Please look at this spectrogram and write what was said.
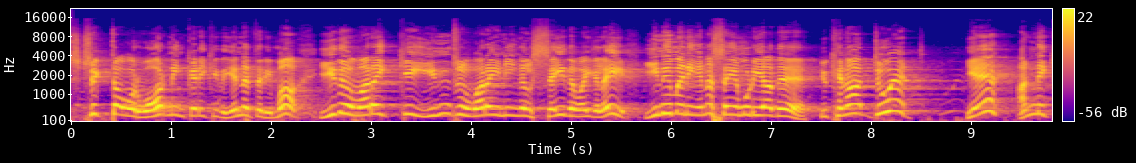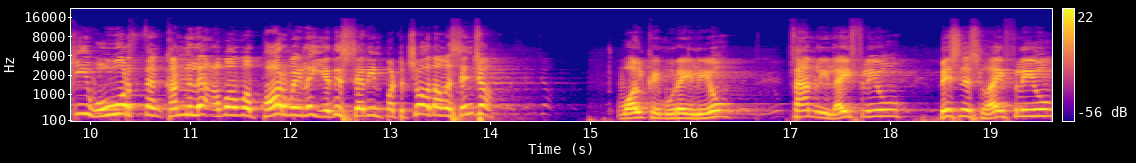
ஸ்ட்ரிக்டா ஒரு வார்னிங் கிடைக்குது. என்ன தெரியுமா? இது வரைக்கு இன்று வரை நீங்கள் செய்தவைகளை இனிமே நீங்க என்ன செய்ய முடியாது? யூ கெனாட் டூ இட் ஏன்? அன்னைக்கு ஒவ்வொருத்தன் கண்ணுல அவன் அவன் பார்வையில எது சரின்னு பட்டுச்சோ அதை அவன் செஞ்சான். வாழ்க்கை முறையிலையும் ஃபேமிலி லைஃப்லையும் பிசினஸ் லைஃப்லையும்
